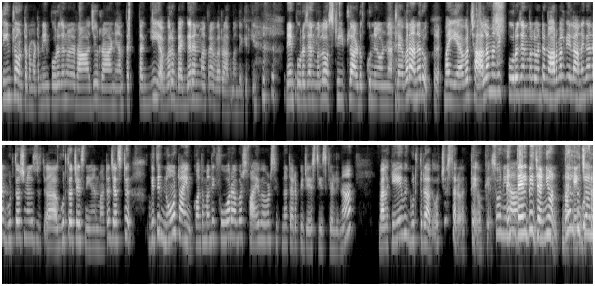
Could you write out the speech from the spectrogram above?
దీంట్లో ఉంటారు అనమాట నేను పూర్వజన్మలో రాజు రాణి అంత తగ్గి ఎవరు బెగ్గర్ అని మాత్రం ఎవరు రారు మన దగ్గరికి. నేను పూర్వజన్మలో స్ట్రీట్లో అడుక్కునే ఉన్నా అట్లా ఎవరు అనరు. మరి ఎవరు చాలా మందికి పూర్వజన్మలు అంటే నార్మల్గా ఇలా అనగానే గుర్తొచ్చిన గుర్తొచ్చేసినాయి అనమాట జస్ట్ విత్ ఇన్ నో టైం కొంతమందికి four hours five hours hypnotherapy చేసి తీసుకెళ్ళినా వాళ్ళకి ఏవి గుర్తురాదు వచ్చేస్తారు. అంతే ఓకే. సో నేను బి జెన్యున్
